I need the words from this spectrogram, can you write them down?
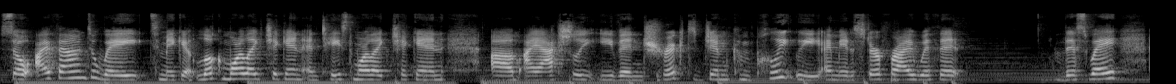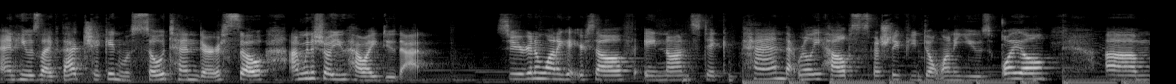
So I found a way to make it look more like chicken and taste more like chicken. Um, I actually even tricked Jim completely. I made a stir fry with it this way and he was like, that chicken was so tender. So I'm gonna show you how I do that. So you're gonna wanna get yourself a non-stick pan. That really helps, especially if you don't wanna use oil. Um,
